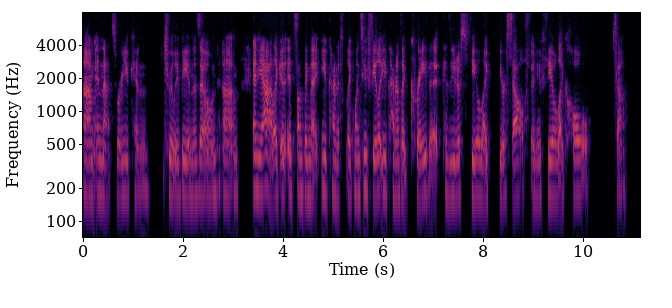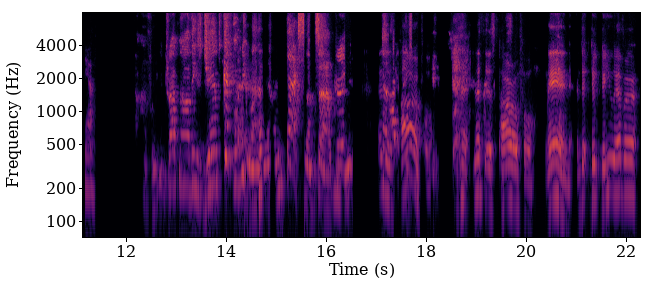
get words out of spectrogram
um, and that's where you can truly be in the zone um, and yeah like it, it's something that you kind of like once you feel it you kind of like crave it because you just feel like yourself and you feel like whole so yeah you dropping all these gems. Get back sometime, girl. This is powerful. this is powerful, man. Do, do, do you ever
